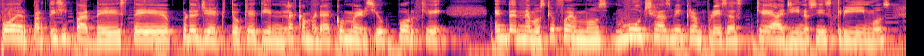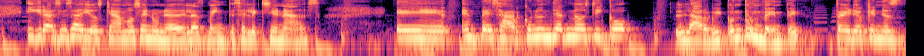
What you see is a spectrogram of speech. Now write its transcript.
poder participar de este proyecto que tiene la Cámara de Comercio porque entendemos que fuimos muchas microempresas que allí nos inscribimos y gracias a Dios quedamos en una de las 20 seleccionadas. Eh, empezar con un diagnóstico largo y contundente, pero que nos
